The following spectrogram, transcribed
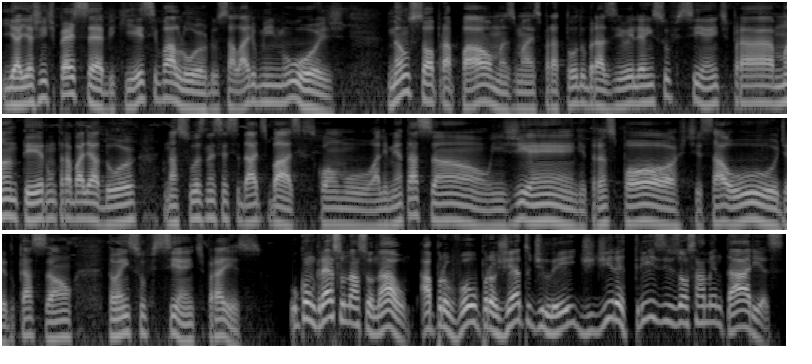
E aí a gente percebe que esse valor do salário mínimo hoje, não só para Palmas, mas para todo o Brasil, ele é insuficiente para manter um trabalhador nas suas necessidades básicas, como alimentação, higiene, transporte, saúde, educação. Então é insuficiente para isso. O Congresso Nacional aprovou o projeto de lei de diretrizes orçamentárias,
